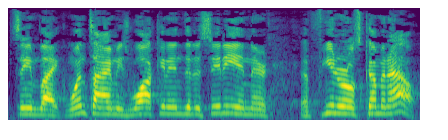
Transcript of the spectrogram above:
seemed like one time he's walking into the city and their a funeral's coming out.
